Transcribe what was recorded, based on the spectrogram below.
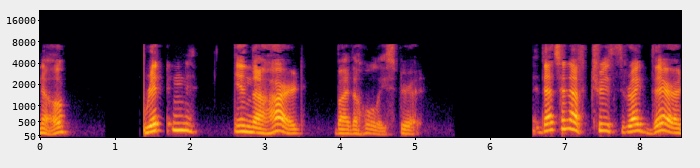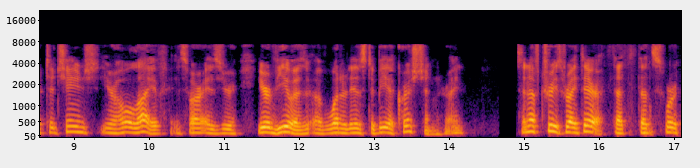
No, written in the heart by the Holy Spirit. that's enough truth right there to change your whole life as far as your your view of, of what it is to be a Christian, right? It's enough truth right there. That that's where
